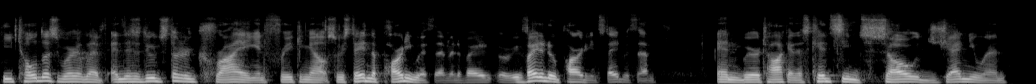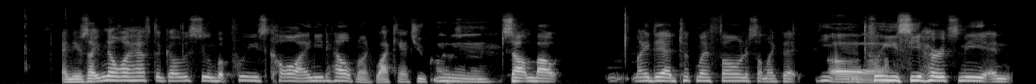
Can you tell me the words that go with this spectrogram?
He told us where he lived, and this dude started crying and freaking out. So we stayed in the party with him and invited, or invited to a party and stayed with him. And we were talking. This kid seemed so genuine, and he was like, "No, I have to go soon, but please call. I need help." I'm like, "Why can't you call?" Mm, Something about my dad took my phone or something like that. He Oh. please, he hurts me, and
